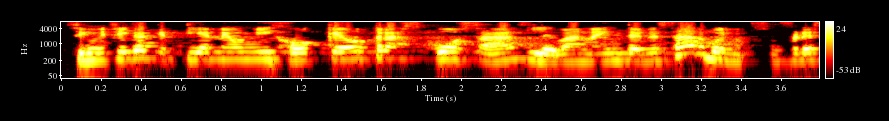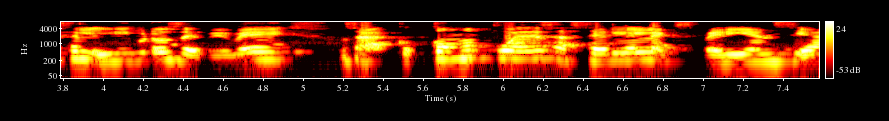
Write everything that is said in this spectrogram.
significa que tiene un hijo, ¿qué otras cosas le van a interesar? Bueno, pues ofrécele libros de bebé, o sea, ¿cómo puedes hacerle la experiencia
